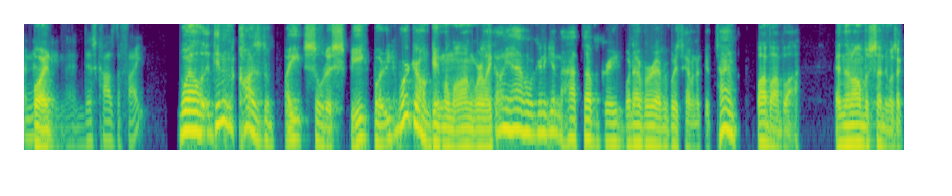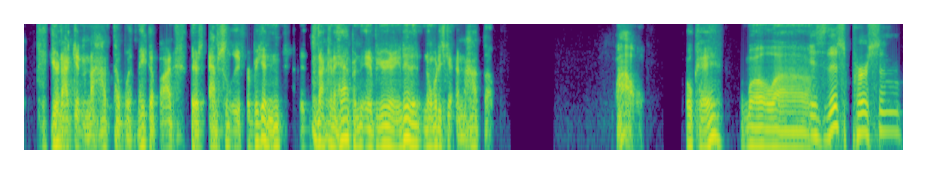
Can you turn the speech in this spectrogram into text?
But- I mean, and this caused the fight. Well, it didn't cause the fight, so to speak, but we're all getting along. We're like, oh, yeah, we're going to get in the hot tub. Great, whatever. Everybody's having a good time, blah, blah, blah. And then all of a sudden it was like, you're not getting in the hot tub with makeup on. There's absolutely forbidden. It's not going to happen. If you're going to get it, nobody's getting in the hot tub. Wow. Okay. Well, uh, Is this person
